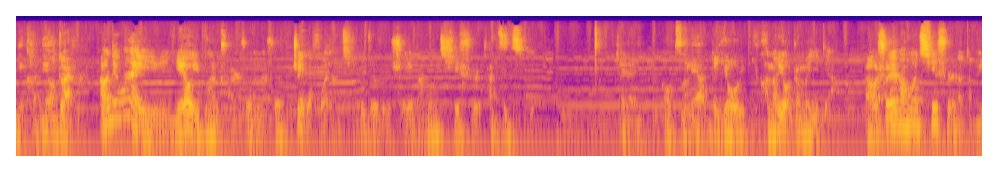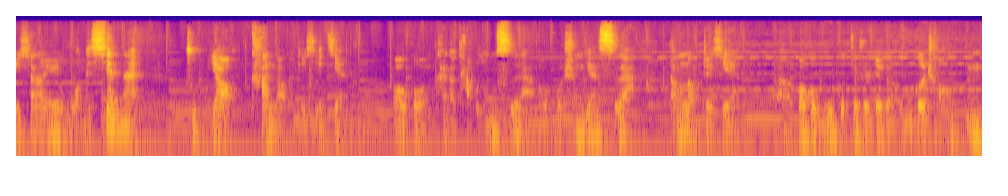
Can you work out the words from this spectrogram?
你肯定对就是然后另外也有一部分传说呢，说这个佛像其实就是舍耶拔摩七世他自己，这人也是够自恋的。有可能有这么一点儿。然后舍耶拔摩七世呢，等于相当于我们现在主要看到的这些建筑，包括我们看到塔布隆寺啊，包括圣剑寺啊等等这些，呃，包括吴哥就是这个吴哥城，嗯，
